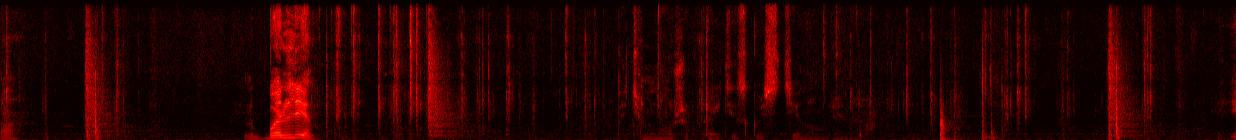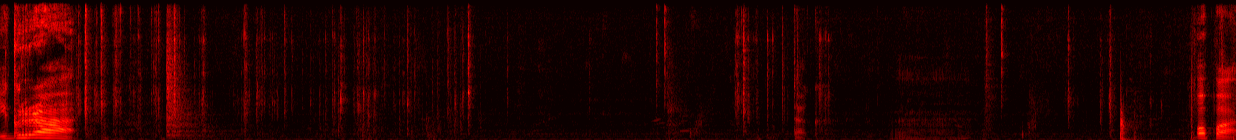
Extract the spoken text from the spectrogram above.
А. Ну, блин. Дайте мне уже пройти сквозь стену, блин. Игра! Так. Опа!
